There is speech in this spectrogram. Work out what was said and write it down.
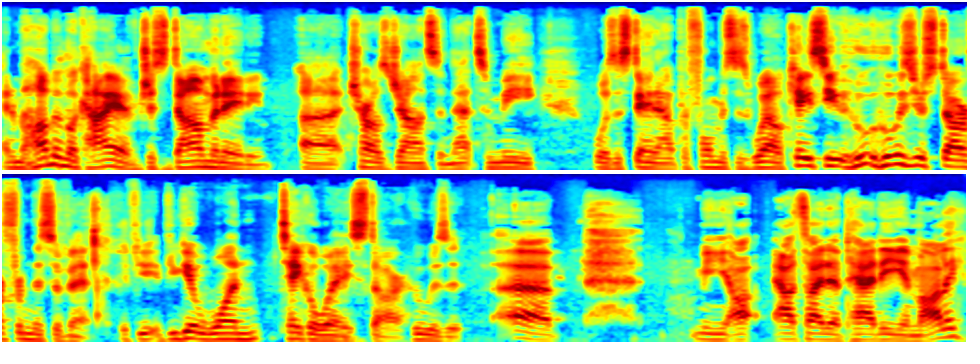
and Muhammad Mokaev just dominating uh, Charles Johnson. That to me was a standout performance as well. Casey, who who was your star from this event? If you if you get one takeaway star, who was it? Uh, me outside of Paddy and Molly.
